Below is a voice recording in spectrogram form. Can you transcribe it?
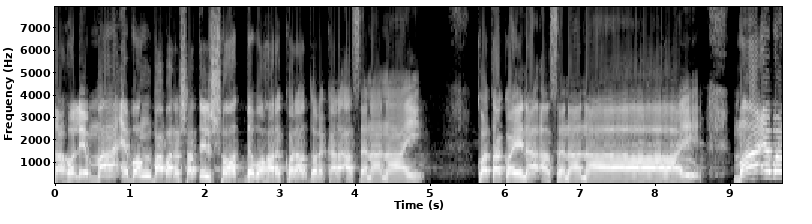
তাহলে মা এবং বাবার সাথে সৎ ব্যবহার করা দরকার আছে না নাই? কথা কয় না, আছে না নাই। মা এবং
